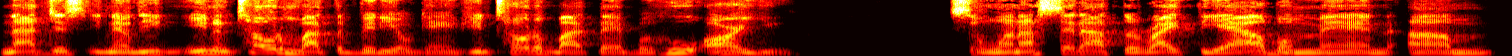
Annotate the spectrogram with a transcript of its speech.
Not just, you know, you, you didn't told them about the video games. You told about that, but who are you? So when I set out to write the album, man, um,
